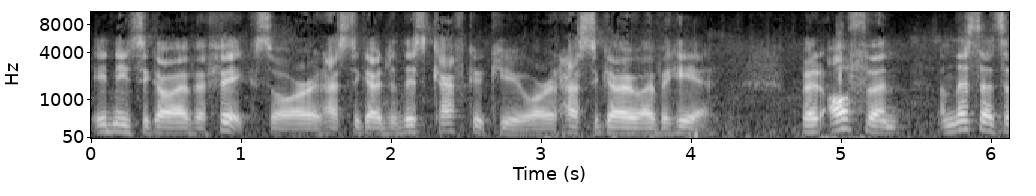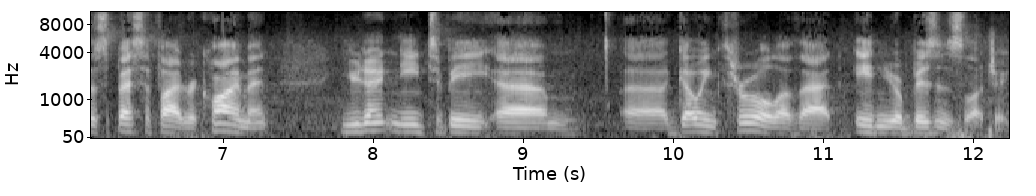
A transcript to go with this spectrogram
it needs to go over fix, or it has to go to this Kafka queue, or it has to go over here. But often, unless that's a specified requirement, you don't need to be um, uh, going through all of that in your business logic.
